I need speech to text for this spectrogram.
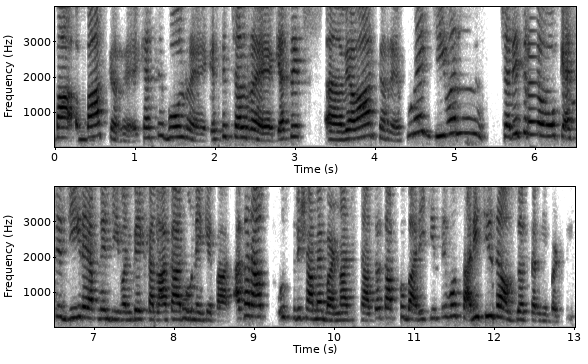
बा, बात कर रहे हैं कैसे बोल रहे हैं कैसे चल रहे हैं कैसे व्यवहार कर रहे हैं। पूरा एक जीवन चरित्र वो कैसे जी रहे हैं अपने जीवन को एक कलाकार होने के बाद। अगर आप उस दिशा में बढ़ना चाहते हो तो आपको बारीकी से वो सारी चीज़ें ऑब्ज़र्व करनी पड़ती है।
